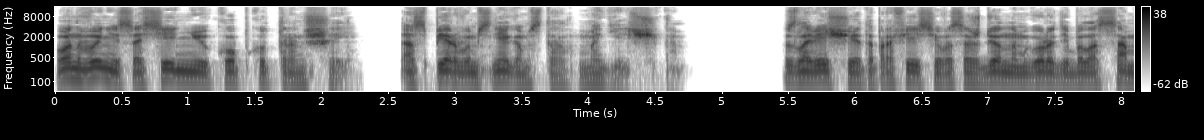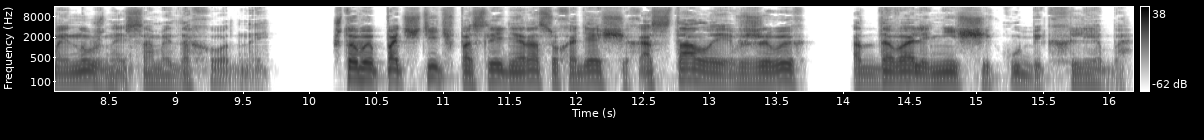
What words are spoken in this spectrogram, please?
Он вынес осеннюю копку траншей, а с первым снегом стал могильщиком. Зловещая эта профессия в осажденном городе была самой нужной и самой доходной. Чтобы почтить в последний раз уходящих, осталые в живых отдавали нищий кубик хлеба.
